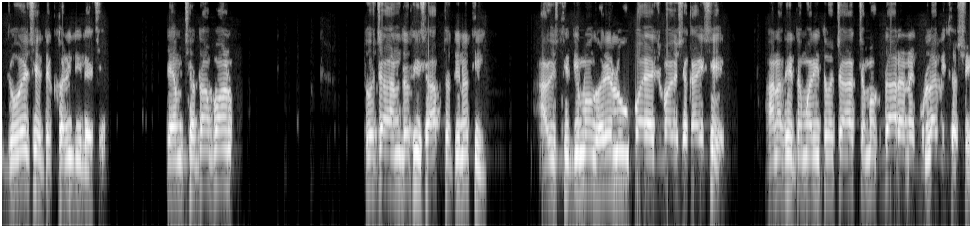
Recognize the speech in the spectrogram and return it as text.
જોવે છે તે ખરીદી લે છે. તેમ છતાં પણ ત્વચા અંદરથી સાફ થતી નથી. આવી સ્થિતિમાં ઘરેલું ઉપાય અજમાવી શકાય છે. આનાથી તમારી ત્વચા ચમકદાર અને ગુલાબી થશે.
